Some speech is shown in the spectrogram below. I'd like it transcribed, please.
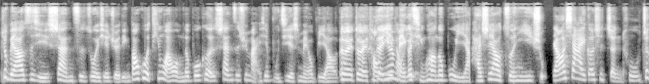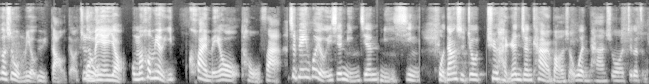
就不要自己擅自做一些决定。包括听完我们的播客，擅自去买一些补剂也是没有必要的。对 对，同意。因为每个情况都不一样，还是要遵医嘱。然后下一个是枕秃，这个是我们有遇到的，就是我们也有，我们后面有一。快没有头发，这边会有一些民间迷信。我当时就去很认真看耳宝的时候，问他说：“这个怎么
